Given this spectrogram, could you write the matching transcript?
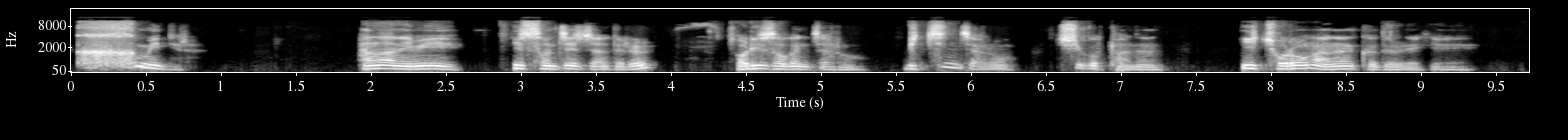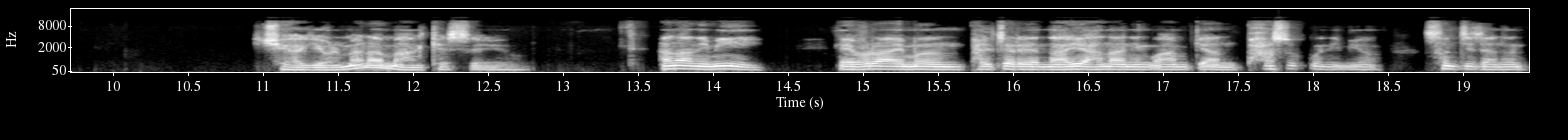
크민이라. 하나님이 이 선지자들을 어리석은 자로 미친 자로 취급하는 이 조롱하는 그들에게 죄악이 얼마나 많겠어요. 하나님이 에브라임은 8절에 나의 하나님과 함께한 파수꾼이며 선지자는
